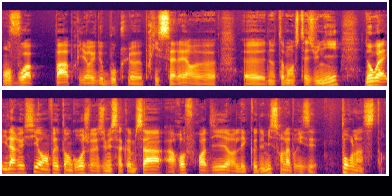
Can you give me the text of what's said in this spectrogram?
on voit pas a priori de boucle prix-salaire, notamment aux États-Unis. Donc voilà, il a réussi, en fait, en gros, je vais résumer ça comme ça, à refroidir l'économie sans la briser, pour l'instant.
